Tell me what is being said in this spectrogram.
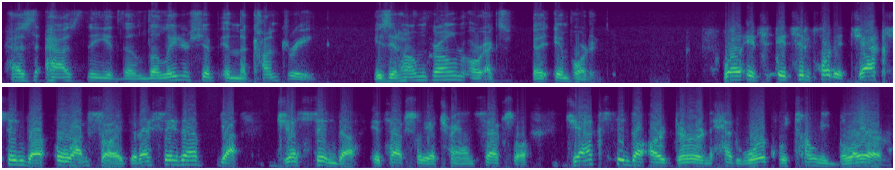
Has has the, the, the leadership in the country is it homegrown or ex, uh, imported? Well, it's it's imported. Jacinda. Oh, I'm sorry. Did I say that? Yeah, Jacinda. It's actually a transsexual. Jacinda Ardern had worked with Tony Blair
